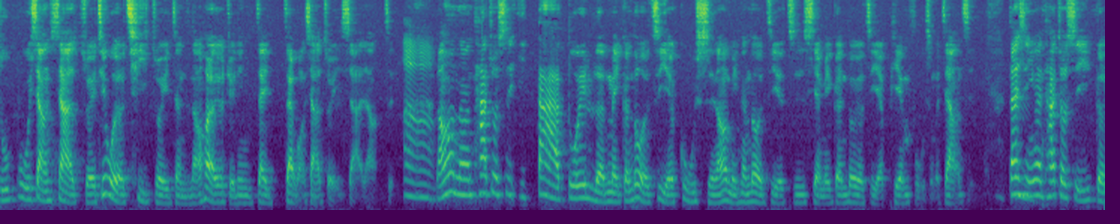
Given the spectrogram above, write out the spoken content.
逐步向下追，其实我有气追一阵子，然后后来又决定再再往下追一下这样子。嗯嗯。然后呢，他就是一大堆人，每个人都有自己的故事，然后每个人都有自己的支线，每个人都有自己的篇幅什么这样子。但是因为它就是一个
